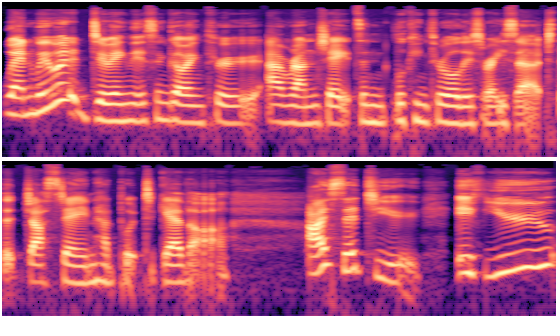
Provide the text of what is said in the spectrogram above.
When we were doing this and going through our run sheets and looking through all this research that Justine had put together, I said to you, if you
